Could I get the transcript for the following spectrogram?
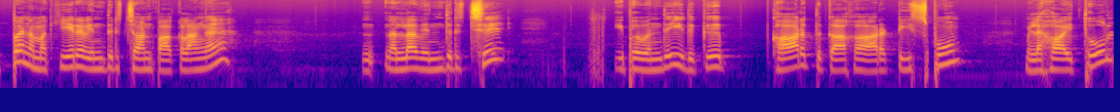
இப்போ நம்ம கீரை வெந்துருச்சான்னு பார்க்கலாங்க நல்லா வெந்துருச்சு. இப்போ வந்து இதுக்கு காரத்துக்காக அரை டீஸ்பூன் மிளகாய்த்தூள்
